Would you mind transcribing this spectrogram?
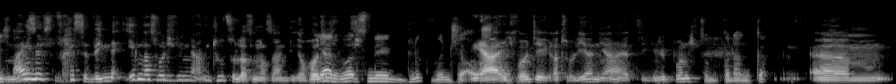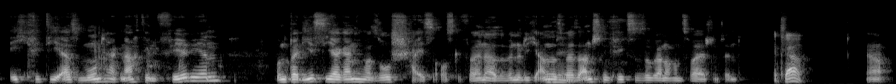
Ich Meine Fresse, wegen der, irgendwas wollte ich wegen der Abiturzulassung noch sagen, Digga. Heute Ja, du wolltest mir Glückwünsche aussprechen. ja, ich wollte dir gratulieren, ja, herzlichen Glückwunsch. Super, danke. Ähm, ich krieg die erst Montag nach den Ferien und bei dir ist die ja gar nicht mal so scheiße ausgefallen. Also, wenn du dich ansatzweise anstrengst, kriegst du sogar noch einen Zweierschnitt hin. Ja, klar. Ja.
